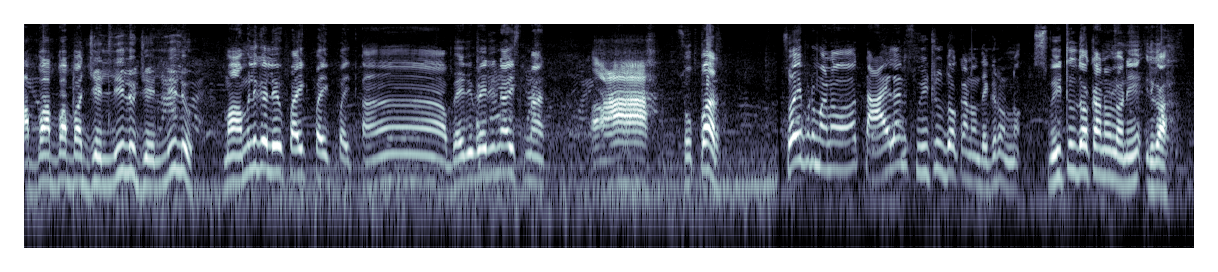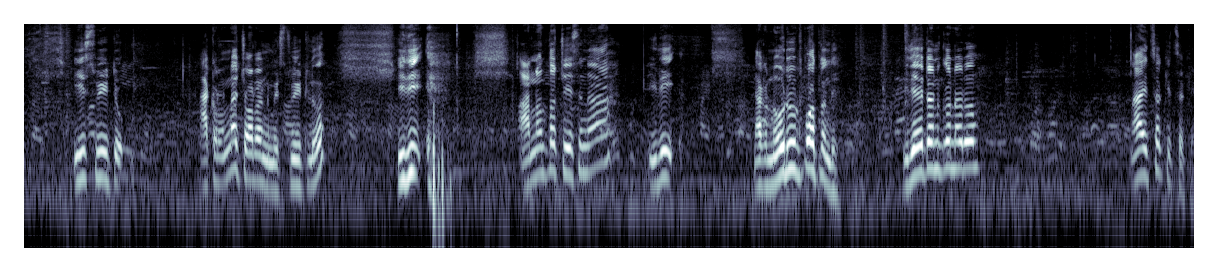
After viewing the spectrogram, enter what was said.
అబ్బాబ్బా జల్లీలు జల్లీలు. మామూలుగా లేవు. పైకి పైకి పైకి. Very very nice man super so ఇప్పుడు మనం థాయిలాండ్ స్వీట్ల దుకాణం దగ్గర ఉన్నాం. స్వీట్ల దుకాణంలోని ఇదిగో ఈ స్వీటు. అక్కడ ఉన్నాయి చూడండి మీరు స్వీట్లు. ఇది అన్నంతో చేసిన ఇది నాకు నోరు ఊరిపోతుంది. ఇదేటనుకున్నారు? ఇట్స్ ఓకే ఇట్స్ ఓకే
